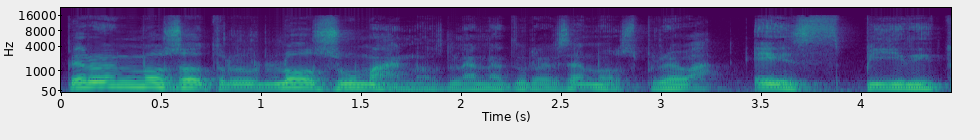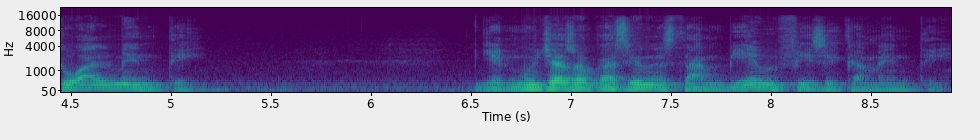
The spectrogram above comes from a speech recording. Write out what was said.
Pero en nosotros, los humanos, la naturaleza nos prueba espiritualmente. Y en muchas ocasiones también físicamente.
